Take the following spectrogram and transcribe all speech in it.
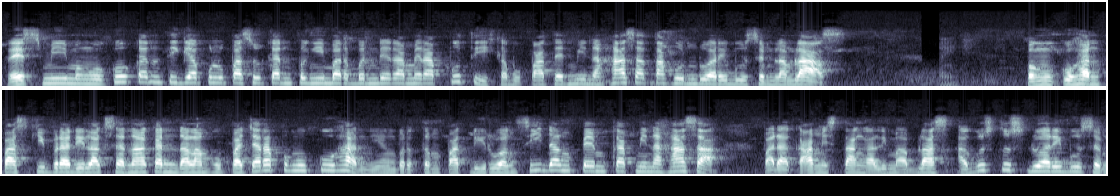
resmi mengukuhkan 30 pasukan pengibar bendera merah putih Kabupaten Minahasa tahun 2019. Pengukuhan paskibra dilaksanakan dalam upacara pengukuhan yang bertempat di ruang sidang Pemkap Minahasa pada Kamis tanggal 15 Agustus 2019.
